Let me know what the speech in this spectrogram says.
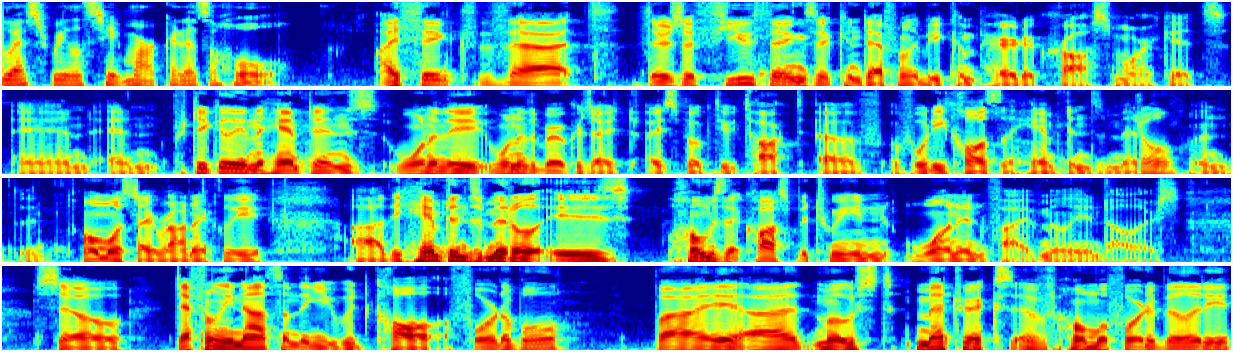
U.S. real estate market as a whole? I think that there's a few things that can definitely be compared across markets, and and particularly in the Hamptons. One of the one of the brokers I, I spoke to talked of, of what he calls the Hamptons Middle, and, and almost ironically, uh, the Hamptons Middle is homes that cost between one and five million dollars. So definitely not something you would call affordable by uh, most metrics of home affordability.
